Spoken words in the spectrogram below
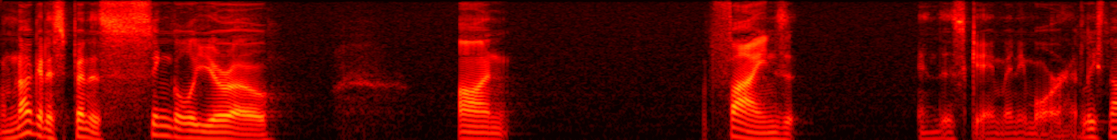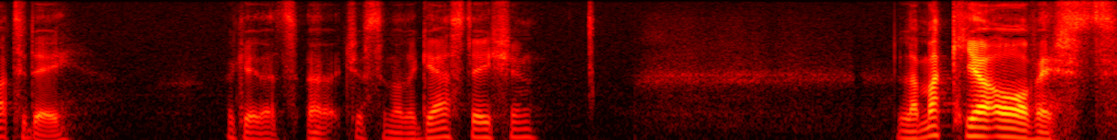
I'm not going to spend a single euro on fines in this game anymore. At least not today. Okay, that's uh, just another gas station. La Macchia Ovest.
